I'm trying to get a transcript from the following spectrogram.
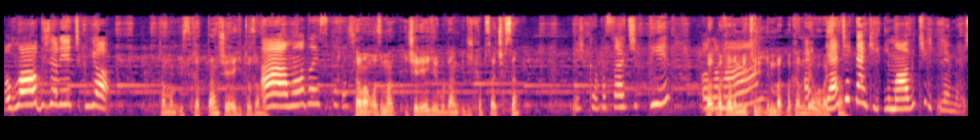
Allah dışarıya çıkıyor. Tamam üst kattan şeye git o zaman. Aa ama o da üst kata Tamam o zaman içeriye gir buradan giriş kapısı açıksa. Dış kapısı açık değil. O Bak zaman- bakalım bir kilitli mi? Bak bakalım bir Hayır, ama baştan. gerçekten kilitli mavi kilitlemiş.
